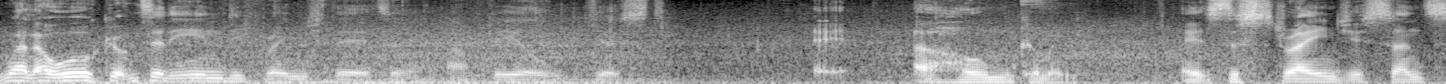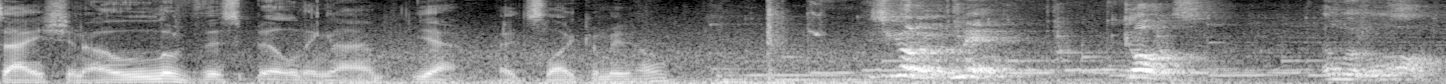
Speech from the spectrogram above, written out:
When I walk up to the IndyFringe Theatre, I feel just a homecoming. It's the strangest sensation. I love this building. Um, yeah, it's like coming home. Because you got to admit, God's a little odd.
